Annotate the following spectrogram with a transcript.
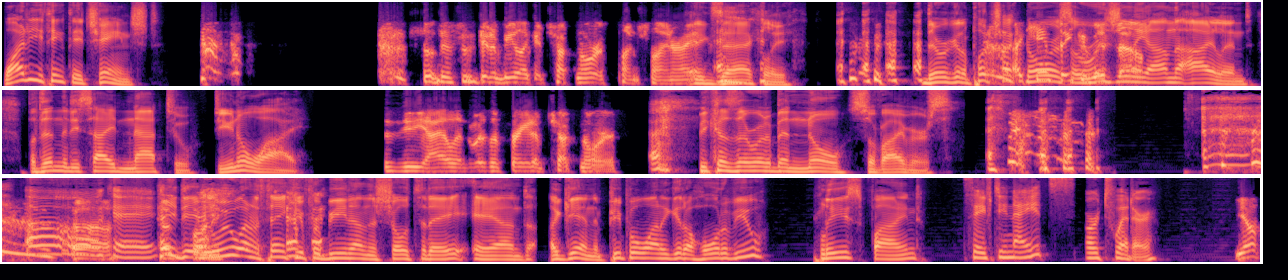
Why do you think they changed? So this is going to be like a Chuck Norris punchline, right? Exactly. they were going to put Chuck Norris think of it originally on the island, but then they decided not to. Do you know why? The island was afraid of Chuck Norris. Because there would have been no survivors. oh, Uh, okay. Hey, David, funny. we want to thank you for being on the show today. And again, if people want to get a hold of you, please find. Safety Nights or Twitter? Yep.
